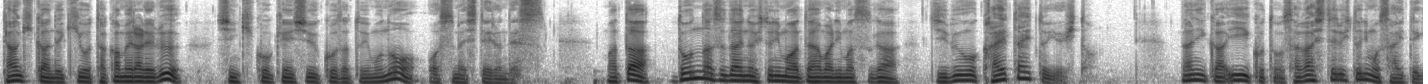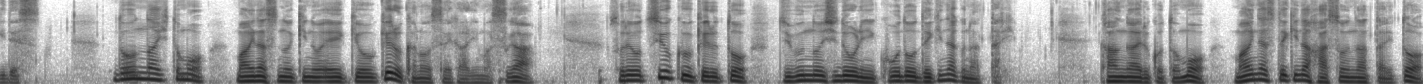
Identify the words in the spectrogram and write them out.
短期間で気を高められる新機構研修講座というものをお勧めしているんです。またどんな世代の人にも当てはまりますが自分を変えたいという人。何かいいことを探している人にも最適です。どんな人もマイナスの気の影響を受ける可能性がありますがそれを強く受けると自分の意思通りに行動できなくなったり考えることもマイナス的な発想になったりと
